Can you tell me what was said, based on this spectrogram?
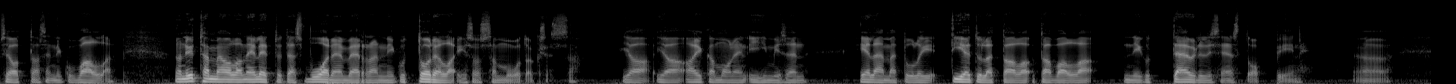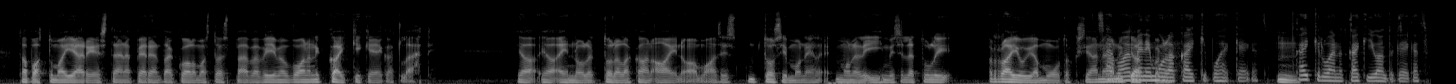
se ottaa sen niin kuin vallan. No nythän me ollaan eletty tässä vuoden verran niin kuin todella isossa muutoksessa ja, ja aika monen ihmisen elämä tuli tietyllä talo, tavalla niin kuin täydelliseen stoppiin. Tapahtuman järjestäjänä perjantai 13. päivä viime vuonna, niin kaikki keikat lähti. Ja, ja en ole todellakaan ainoa, vaan siis tosi monelle, monelle ihmiselle tuli rajuja muutoksia. Samoin meni mulla kaikki puhekeikat. Mm. Kaikki luennot, kaikki juontokeikat.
